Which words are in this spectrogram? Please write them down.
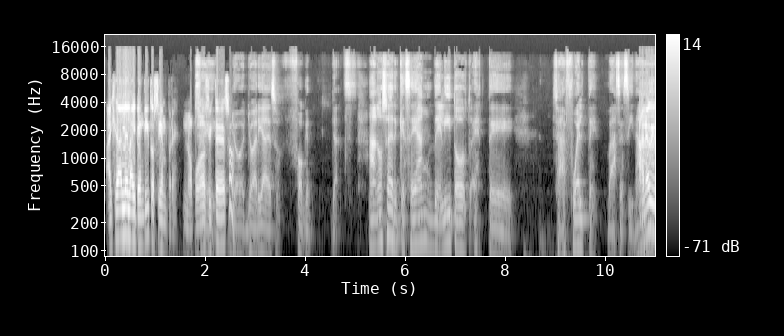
Hay que darle la bendito siempre. No puedo decirte eso. Yo, yo haría eso. Fuck it. A no ser que sean delitos, este, o sea, fuertes asesinato,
